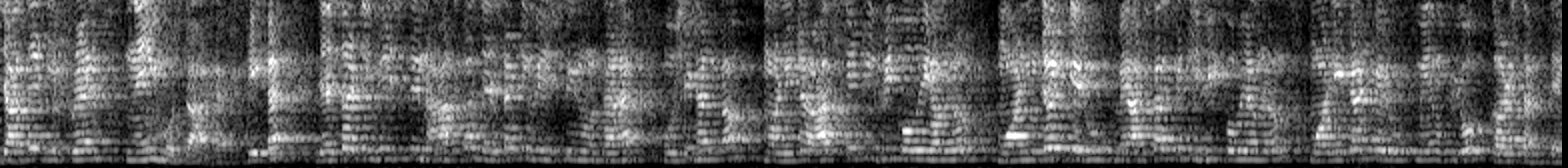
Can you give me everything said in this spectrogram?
ज़्यादा डिफरेंस नहीं होता है, ठीक है? जैसा टीवी स्क्रीन, आज का जैसा टीवी स्क्रीन होता है, उसी ढंग का मॉनिटर। आज के टीवी को भी हम लोग मॉनिटर के रूप में, आजकल के टीवी को भी हम लोग मॉनिटर के रूप में उपयोग कर सकते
